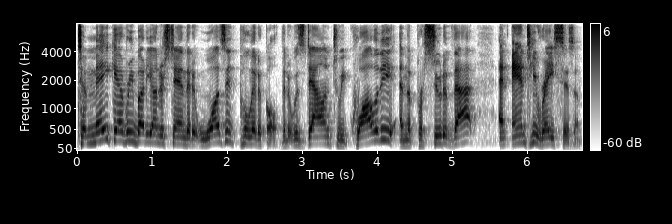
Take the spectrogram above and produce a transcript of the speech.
To make everybody understand that it wasn't political, that it was down to equality and the pursuit of that and anti racism.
